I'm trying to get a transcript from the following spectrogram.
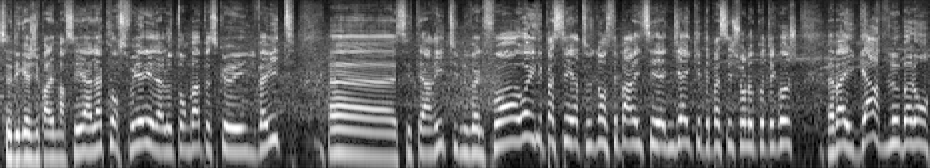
C'est dégagé par les Marseillais. À la course, faut y aller là, Lotomba parce qu'il va vite. Euh, C'était Harit une nouvelle fois. Ouais, il est passé. Attention, non, c'était pas Harit, c'est Ndiaye qui était passé sur le côté gauche. Là-bas, il garde le ballon.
